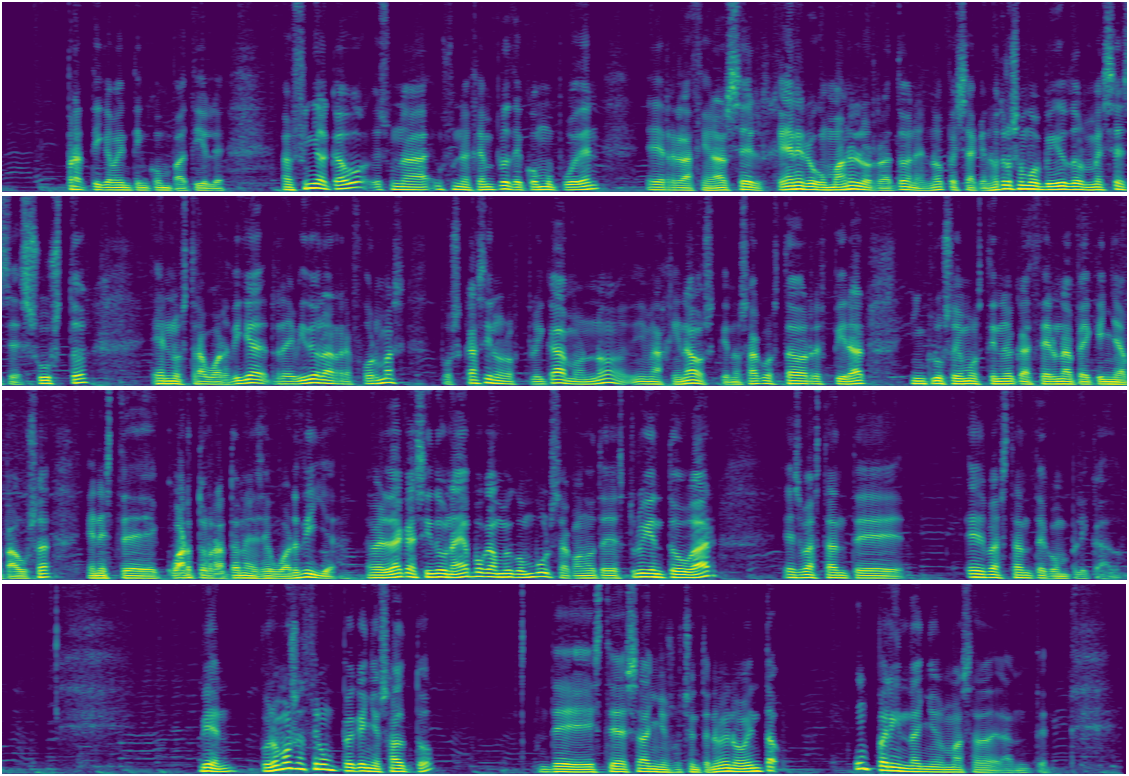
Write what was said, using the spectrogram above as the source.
prácticamente incompatible. Al fin y al cabo, es, un ejemplo de cómo pueden eh, relacionarse el género humano y los ratones, ¿no? Pese a que nosotros hemos vivido dos meses de sustos en nuestra guardilla, debido a las reformas, pues casi no lo explicamos, ¿no? Imaginaos que nos ha costado respirar, incluso hemos tenido que hacer una pequeña pausa en este cuarto ratones de guardilla. La verdad que ha sido una época muy convulsa. Cuando te destruyen tu hogar es bastante, es bastante complicado. Bien, pues vamos a hacer un pequeño salto de estos años 89-90, un pelín de años más adelante.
